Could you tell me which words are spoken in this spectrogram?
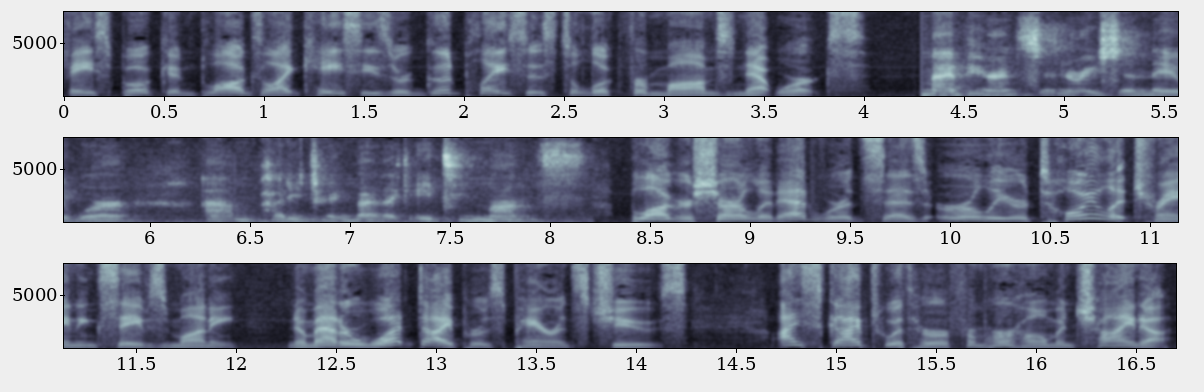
Facebook and blogs like Kasey's are good places to look for moms networks. My parents' generation, they were um, potty trained by like 18 months. Blogger Charlotte Edwards says earlier toilet training saves money, no matter what diapers parents choose. I Skyped with her from her home in China,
